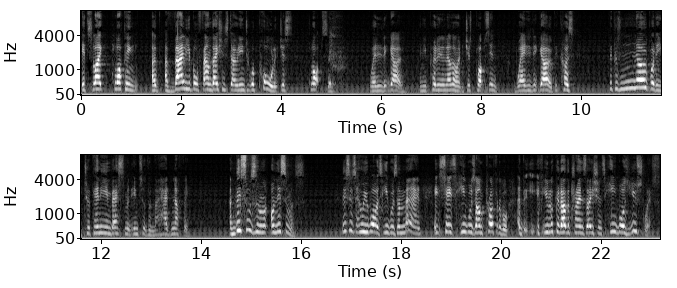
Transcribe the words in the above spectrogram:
It's like plopping a, a valuable foundation stone into a pool. It just plops and where did it go? And you put in another one, it just plops in. Where did it go? Because, because nobody took any investment into them. They had nothing. And this was Onesimus. This is who he was. He was a man. It says he was unprofitable. And if you look at other translations, he was useless.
